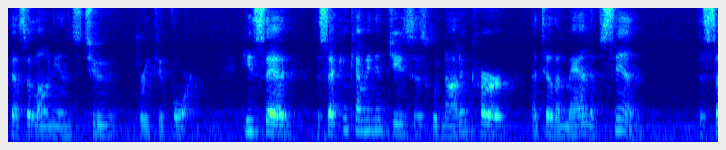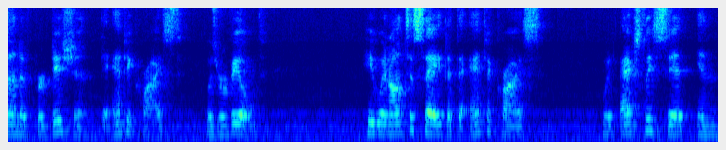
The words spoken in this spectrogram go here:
Thessalonians 2 3 4. He said the second coming of Jesus would not occur until the man of sin, the son of perdition, the Antichrist, was revealed. He went on to say that the Antichrist would actually sit in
